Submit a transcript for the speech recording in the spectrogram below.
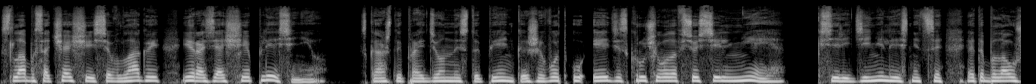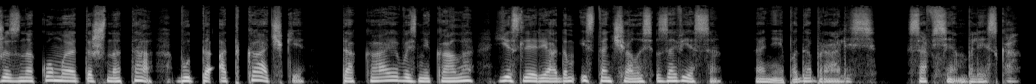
слабо сочащаяся влагой и разящая плесенью. С каждой пройденной ступенькой живот у Эдди скручивало все сильнее. К середине лестницы это была уже знакомая тошнота, будто от качки. Такая возникала, если рядом истончалась завеса. Они подобрались совсем близко.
